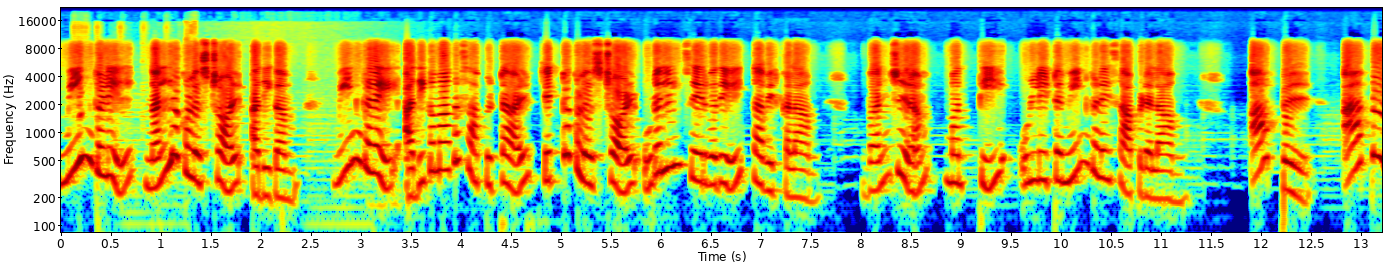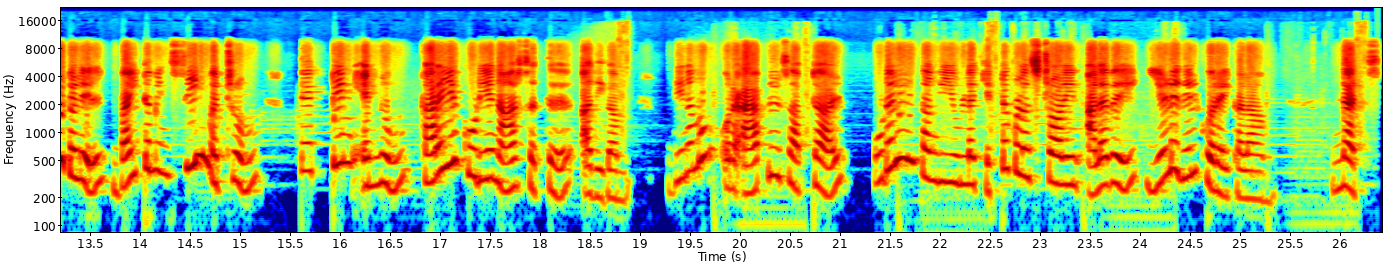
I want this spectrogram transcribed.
மீன்களில் நல்ல கொலஸ்ட்ரால் அதிகம். மீன்களை அதிகமாக சாப்பிட்டால் கெட்ட கொலஸ்ட்ரால் உடலில் சேர்வதை தவிர்க்கலாம். வஞ்சிரம் மத்தி உள்ளிட்ட மீன்களை சாப்பிடலாம். ஆப்பிள். ஆப்பிள்களில் வைட்டமின் சி மற்றும் பெக்டின் என்னும் கரையக்கூடிய நார்ச்சத்து அதிகம். தினமும் ஒரு ஆப்பிள் சாப்பிட்டால் உடலில் தங்கியுள்ள கெட்ட கொலஸ்ட்ராலின் அளவை எளிதில் குறைக்கலாம். நட்ஸ்.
